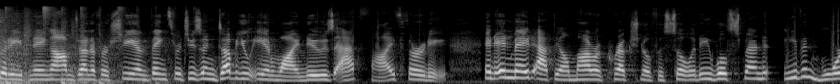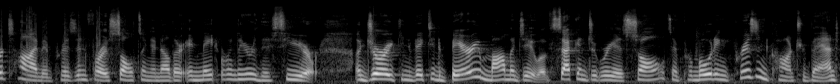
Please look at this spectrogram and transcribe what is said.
Good evening. I'm Jennifer Sheahen. Thanks for choosing WENY News at 530. An inmate at the Elmira Correctional Facility will spend even more time in prison for assaulting another inmate earlier this year. A jury convicted Barry Mamadou of second-degree assault and promoting prison contraband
